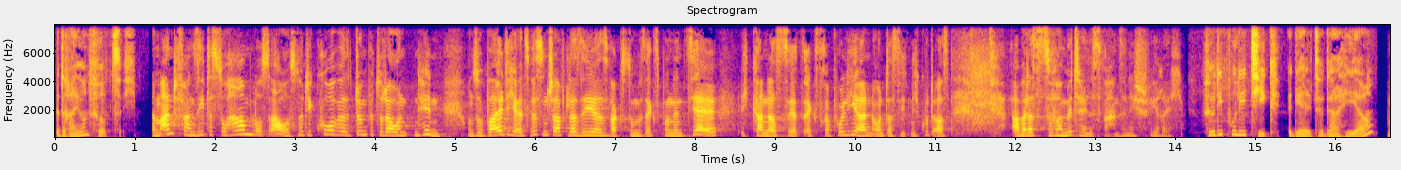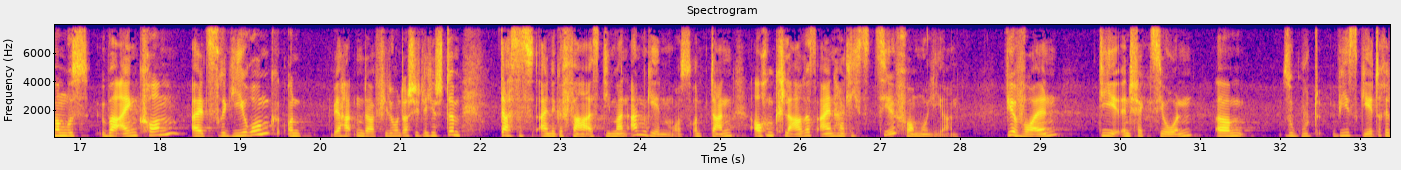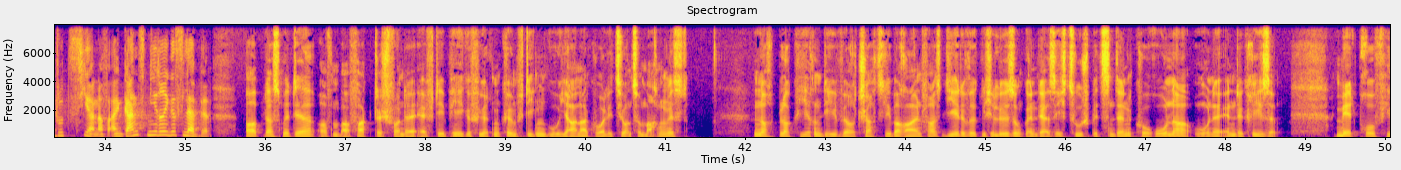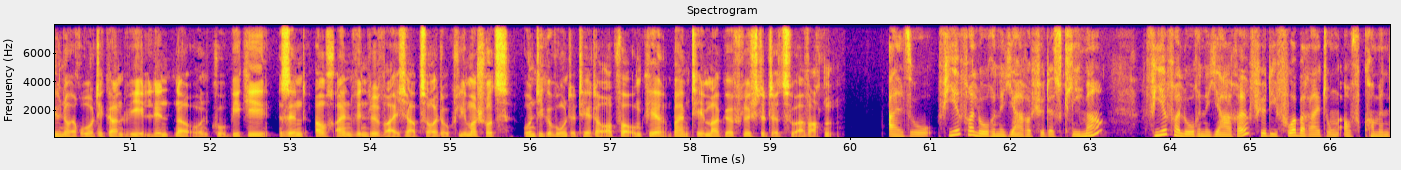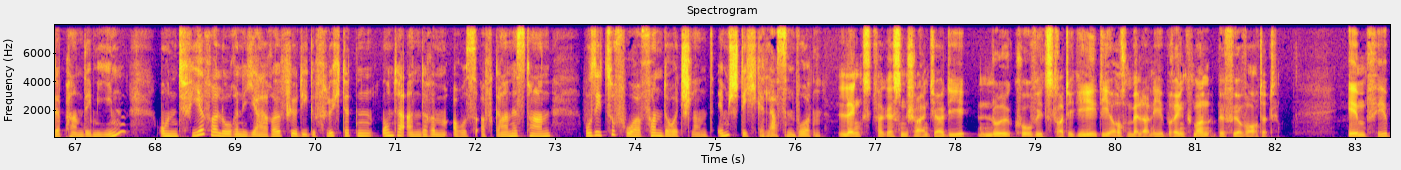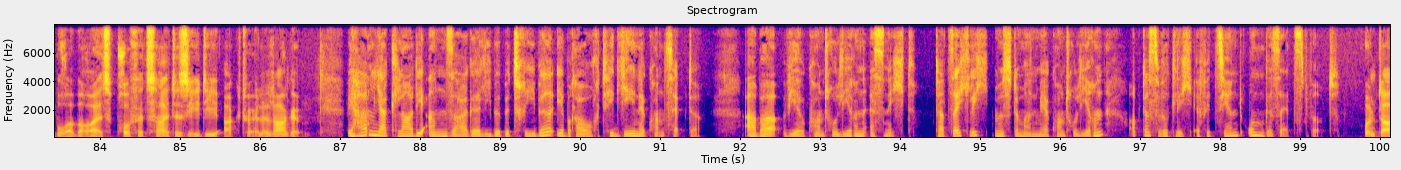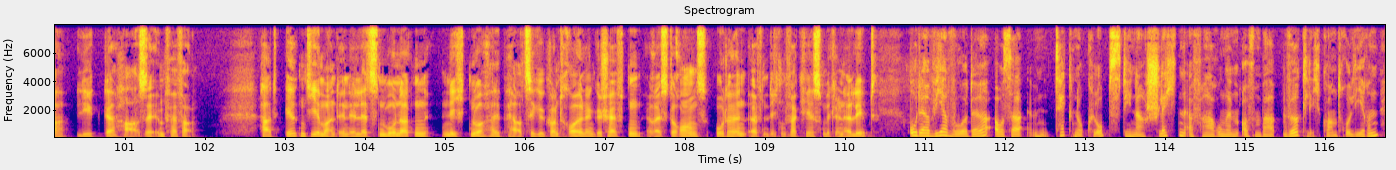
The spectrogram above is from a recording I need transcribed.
43. Am Anfang sieht es so harmlos aus. Ne? Die Kurve dümpelt so da unten hin. Und sobald ich als Wissenschaftler sehe, das Wachstum ist exponentiell, ich kann das jetzt extrapolieren und das sieht nicht gut aus. Aber das zu vermitteln, ist wahnsinnig schwierig. Für die Politik gelte daher, man muss übereinkommen als Regierung und wir hatten da viele unterschiedliche Stimmen, dass es eine Gefahr ist, die man angehen muss und dann auch ein klares, einheitliches Ziel formulieren. Wir wollen die Infektion ähm, so gut wie es geht reduzieren auf ein ganz niedriges Level. Ob das mit der offenbar faktisch von der FDP geführten künftigen Guyana-Koalition zu machen ist? Noch blockieren die Wirtschaftsliberalen fast jede wirkliche Lösung in der sich zuspitzenden Corona ohne Ende Krise. Mit Profilneurotikern wie Lindner und Kubicki sind auch ein windelweicher Pseudoklimaschutz und die gewohnte Täter-Opfer-Umkehr beim Thema Geflüchtete zu erwarten. Also vier verlorene Jahre für das Klima, vier verlorene Jahre für die Vorbereitung auf kommende Pandemien und vier verlorene Jahre für die Geflüchteten unter anderem aus Afghanistan, wo sie zuvor von Deutschland im Stich gelassen wurden. Längst vergessen scheint ja die Null-Covid-Strategie, die auch Melanie Brinkmann befürwortet. Im Februar bereits prophezeite sie die aktuelle Lage. Wir haben ja klar die Ansage, liebe Betriebe, ihr braucht Hygienekonzepte. Aber wir kontrollieren es nicht. Tatsächlich müsste man mehr kontrollieren, ob das wirklich effizient umgesetzt wird. Und da liegt der Hase im Pfeffer. Hat irgendjemand in den letzten Monaten nicht nur halbherzige Kontrollen in Geschäften, Restaurants oder in öffentlichen Verkehrsmitteln erlebt? Oder wer wurde, außer in Techno-Clubs, die nach schlechten Erfahrungen offenbar wirklich kontrollieren,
